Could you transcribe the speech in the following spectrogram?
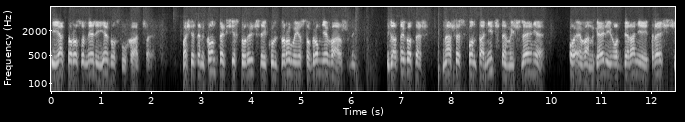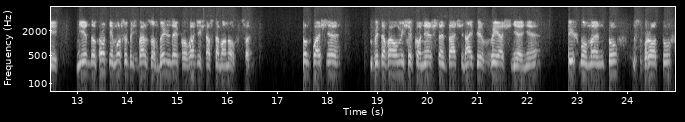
i jak to rozumieli Jego słuchacze. Właśnie ten kontekst historyczny i kulturowy jest ogromnie ważny. I dlatego też nasze spontaniczne myślenie o Ewangelii, odbieranie jej treści niejednokrotnie może być bardzo mylne i prowadzić nas na manowce. Stąd właśnie wydawało mi się konieczne dać najpierw wyjaśnienie tych momentów, zwrotów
